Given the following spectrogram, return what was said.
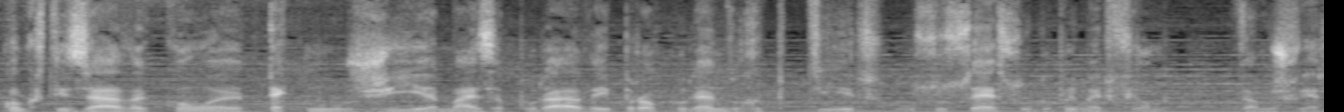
concretizada com a tecnologia mais apurada e procurando repetir o sucesso do primeiro filme. Vamos ver.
